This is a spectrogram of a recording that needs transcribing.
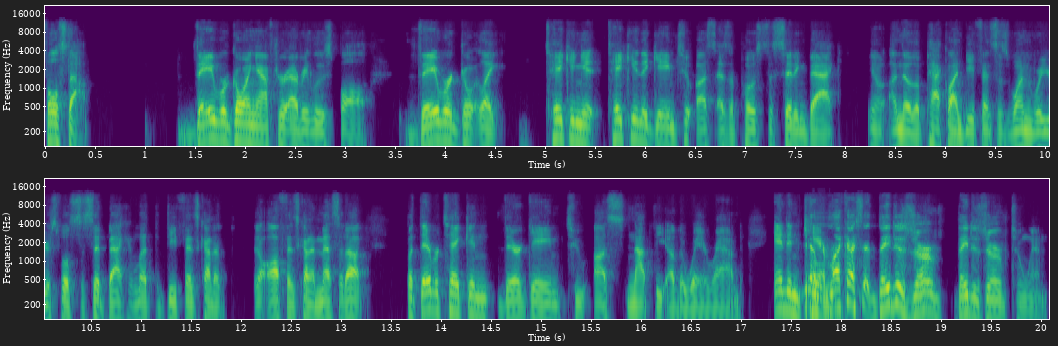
Full stop. They were going after every loose ball. They were going like taking it, taking the game to us as opposed to sitting back. You know, I know the pack line defense is one where you're supposed to sit back and let the defense kind of the offense kind of mess it up. But they were taking their game to us, not the other way around. And in yeah, like I said, they deserve they deserve to win,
